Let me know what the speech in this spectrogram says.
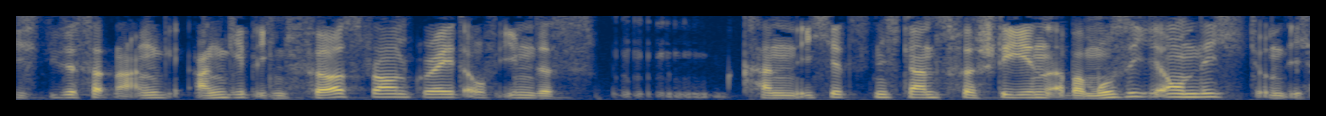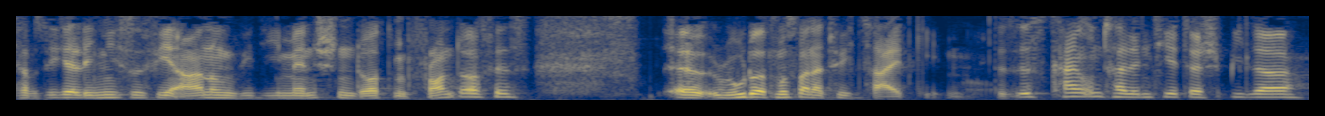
Die Steelers hatten ange angeblich einen First-Round-Grade auf ihm, das kann ich jetzt nicht ganz verstehen, aber muss ich auch nicht und ich habe sicherlich nicht so viel Ahnung wie die Menschen dort im Front Office. Äh, Rudolph muss man natürlich Zeit geben. Das ist kein untalentierter Spieler,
